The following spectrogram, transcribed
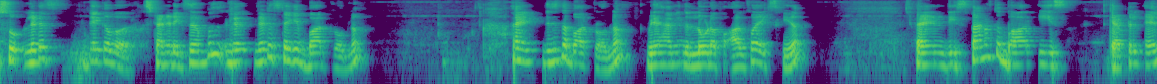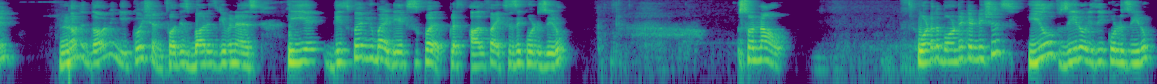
So let us take our standard example. Let, let us take a bar problem. And this is the bar problem. We are having the load of alpha x here. And the span of the bar is capital L. Now the governing equation for this bar is given as Ea d square u by dx square plus alpha x is equal to 0. So now, what are the boundary conditions? u of 0 is equal to 0.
